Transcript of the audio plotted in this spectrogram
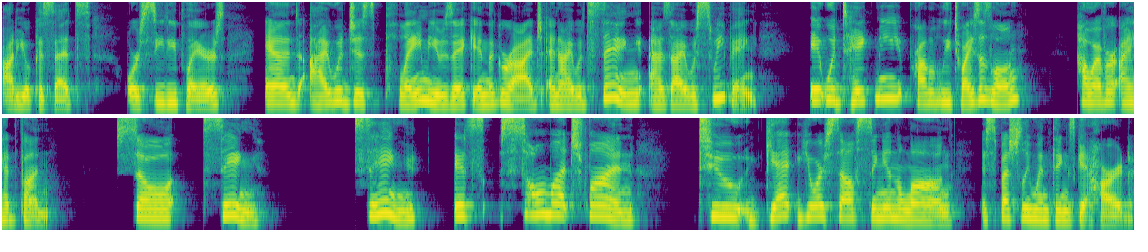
audio cassettes or CD players, and I would just play music in the garage and I would sing as I was sweeping. It would take me probably twice as long. However, I had fun. So sing, sing. It's so much fun to get yourself singing along, especially when things get hard.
